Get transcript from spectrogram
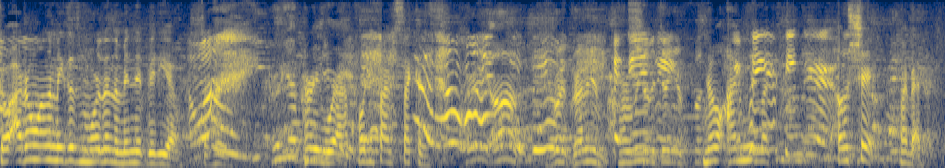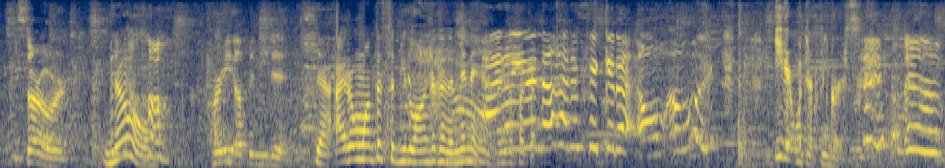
Go. I don't want to make this more than a minute video. So hurry. Why? Hurry up. Hurry, we're at 45 seconds. I don't Hurry want up. to do Grab, grab him. It's Shove it easy. down your fucking. No, I You mean put like. your finger. Oh shit, my bad. Start over. No. Hurry up and eat it. Yeah, I don't want this to be longer than a minute. I don't even know how to pick it up. Oh, oh. Eat it with your fingers. oh.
